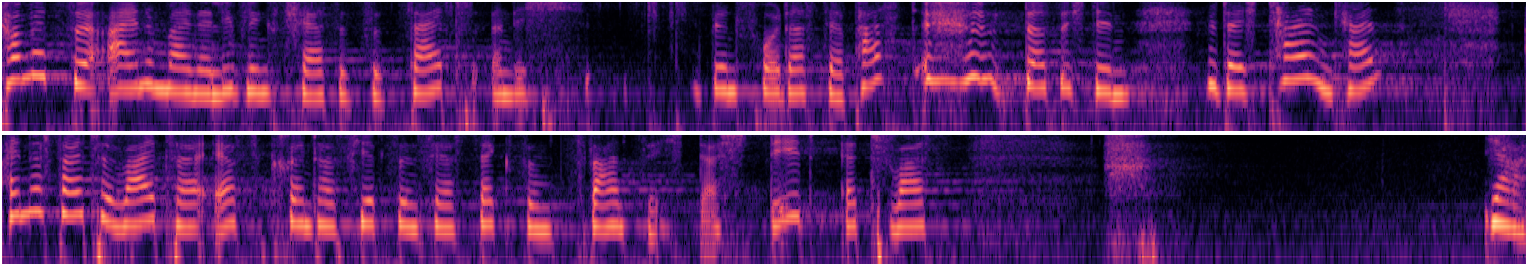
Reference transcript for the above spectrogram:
kommen wir zu einem meiner Lieblingsverse zur Zeit und ich bin froh, dass der passt, dass ich den mit euch teilen kann. Eine Seite weiter, 1. Korinther 14, Vers 26, da steht etwas, ja,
